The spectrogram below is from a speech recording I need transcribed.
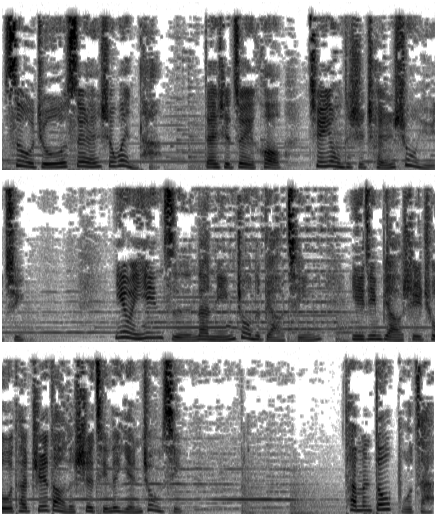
素竹虽然是问他，但是最后却用的是陈述语句。因为英子那凝重的表情已经表示出他知道了事情的严重性。他们都不在，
